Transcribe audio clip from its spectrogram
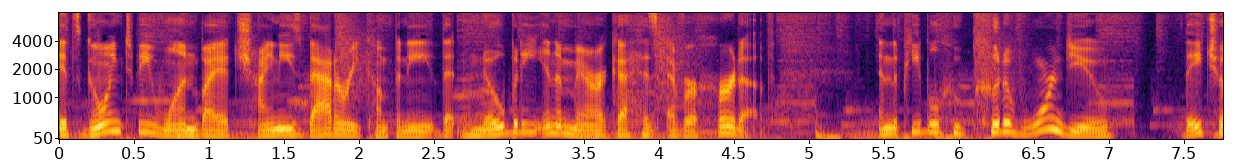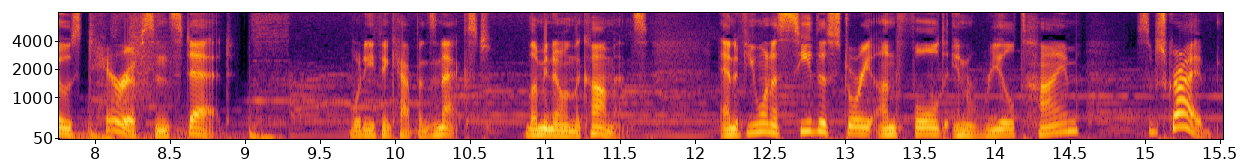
It's going to be won by a Chinese battery company that nobody in America has ever heard of. And the people who could have warned you, they chose tariffs instead. What do you think happens next? Let me know in the comments. And if you want to see the story unfold in real time, subscribe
